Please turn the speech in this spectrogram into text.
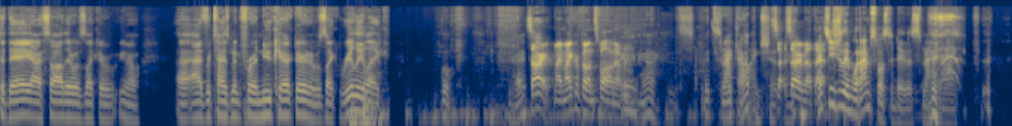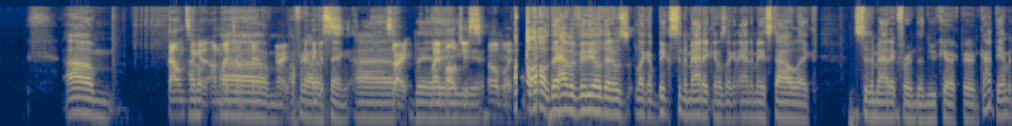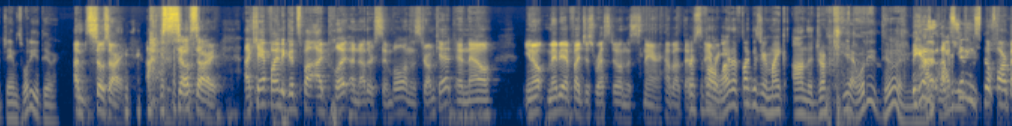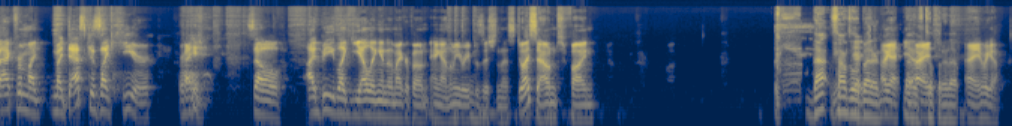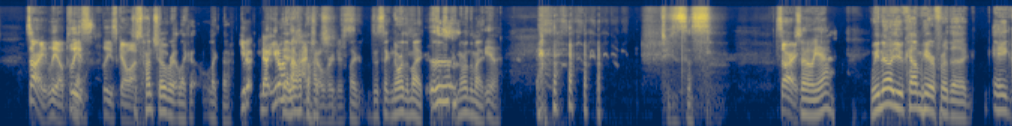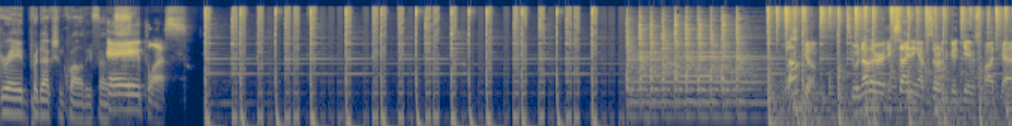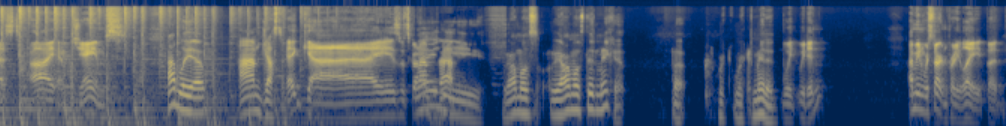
today I saw there was like a you know uh, advertisement for a new character, and it was like really like, oh, right? Sorry, my microphone's falling over. Yeah, it's, it's Smack that dropping mic. shit. So- sorry about that. That's usually what I'm supposed to do is smack the mic. Um, I, Balancing it on my drum kit. um, All right, I forgot what I think was it's- saying. Uh, Sorry, the- my apologies. Oh boy. Oh, oh, they have a video that it was like a big cinematic and it was like an anime style like cinematic for the new character. And god damn it, James, what are you doing? I'm so sorry. I'm so sorry. I can't find a good spot. I put another cymbal on this drum kit, and now, you know, maybe if I just rested on the snare. How about that? First of all, why go. the fuck is your mic on the drum kit? Yeah, what are you doing? because Why- why I'm do you- sitting so far back from my my desk is like here, right? So I'd be like yelling into the microphone. Hang on, let me reposition this. Do I sound fine? that sounds a little better. Okay, yeah, now all I've right. tilted it up. All right, here we go. Sorry, Leo. Please, please go on. Just hunch over it like a like a. You don't. No, you don't yeah, have you to don't hunch over. Just like just ignore the mic. Just ignore the mic. Yeah. Jesus. Sorry. so yeah. We know you come here for the A grade production quality, folks. A plus. Welcome to another exciting episode of the Good Games Podcast. I am James. I'm Leo. I'm Justin. Hey guys, what's going on? Hey, we almost we almost didn't make it, but we're, we're committed. We, we didn't. I mean, we're starting pretty late, but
